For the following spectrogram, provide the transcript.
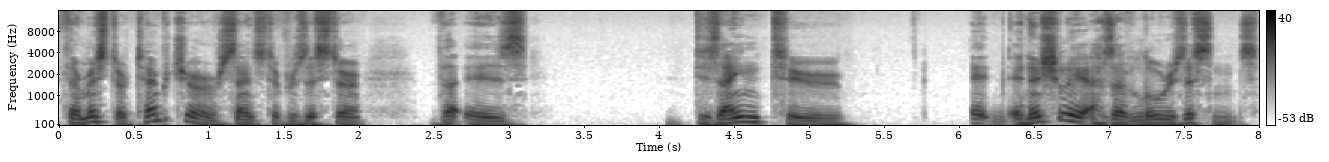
thermistor, temperature sensitive resistor that is designed to, it, initially it has a low resistance,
